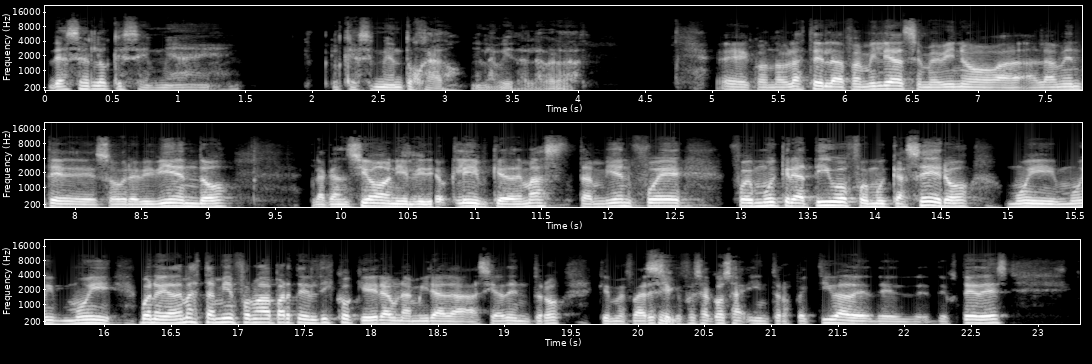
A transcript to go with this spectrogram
de hacer lo que se me ha, lo que se me ha antojado en la vida, la verdad. Eh, cuando hablaste de la familia se me vino a, la mente sobreviviendo la canción y el videoclip, que además también fue, fue muy creativo, fue muy casero, muy, muy, muy, bueno, y además también formaba parte del disco que era una mirada hacia adentro, que me parece que fue esa cosa introspectiva de, de ustedes,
